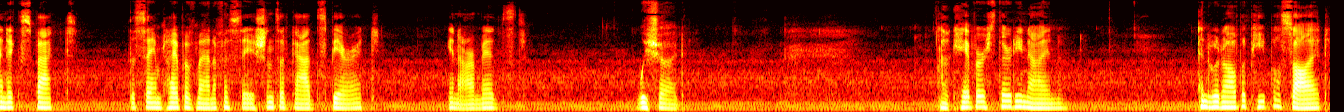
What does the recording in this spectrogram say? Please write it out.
and expect the same type of manifestations of God's Spirit in our midst? We should. Okay, verse 39. And when all the people saw it,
